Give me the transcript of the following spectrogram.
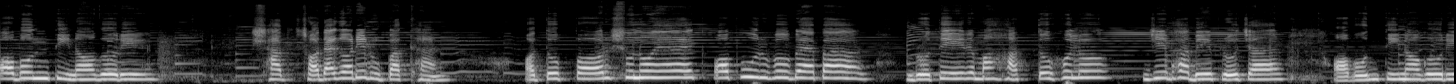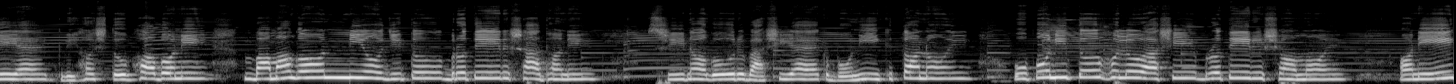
অবন্তী নগরে। সাদ- সদাগরের উপাখ্যান অতঃপর শুনো এক অপূর্ব ব্যাপার, ব্রতের মাহাত্ম হলো যেভাবে প্রচার অবন্তী নগরে এক গৃহস্থ ভবনে বামাগণ নিয়োজিত ব্রতের সাধনে শ্রীনগরবাসী এক বণিক তনয় উপনীত হলো আসি ব্রতের সময়। অনেক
